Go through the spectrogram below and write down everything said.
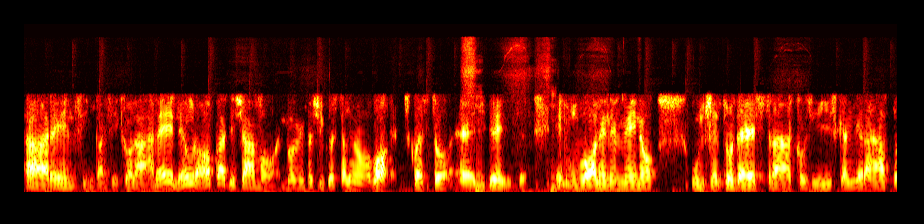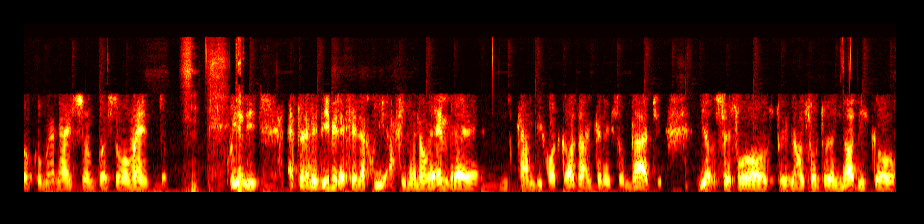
uh, Renzi in particolare, l'Europa, diciamo, il Movimento 5 Stelle non lo vuole, questo è evidente, e non vuole nemmeno un centrodestra così sgangherato come è messo in questo momento. Quindi è prevedibile che da qui a fine novembre cambi qualcosa anche nei sondaggi. Io se fossi al fronte del no dico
